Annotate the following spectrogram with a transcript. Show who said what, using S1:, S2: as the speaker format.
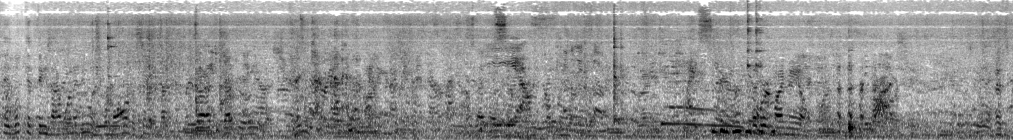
S1: if they looked at things I want to do and put them all at the same time. That's, that's really
S2: Yeah, I believe so.
S1: Forward my mail. That's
